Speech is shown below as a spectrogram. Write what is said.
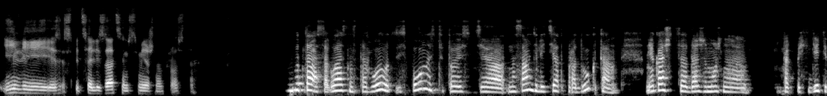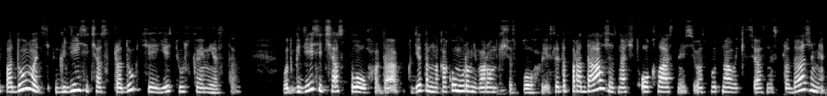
или специализациям смежным просто. Ну да, согласна с тобой вот здесь полностью. То есть э, на самом деле идти от продукта, мне кажется, даже можно так посидеть и подумать, где сейчас в продукте есть узкое место. Вот где сейчас плохо, да, где там на каком уровне воронки сейчас плохо. Если это продажа, значит, о, классно, если у вас будут навыки, связанные с продажами,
